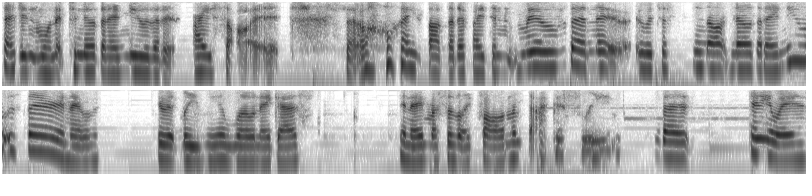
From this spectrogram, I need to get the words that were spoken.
I didn't want it to know that I knew that it, I saw it. So I thought that if I didn't move, then it, it would just not know that I knew it was there, and I would, it would leave me alone, I guess. And I must have like fallen back asleep. But, anyways,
